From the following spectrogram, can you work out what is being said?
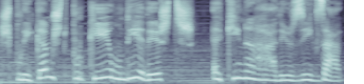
Explicamos-te porquê um dia destes aqui na Rádio Zig Zag.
